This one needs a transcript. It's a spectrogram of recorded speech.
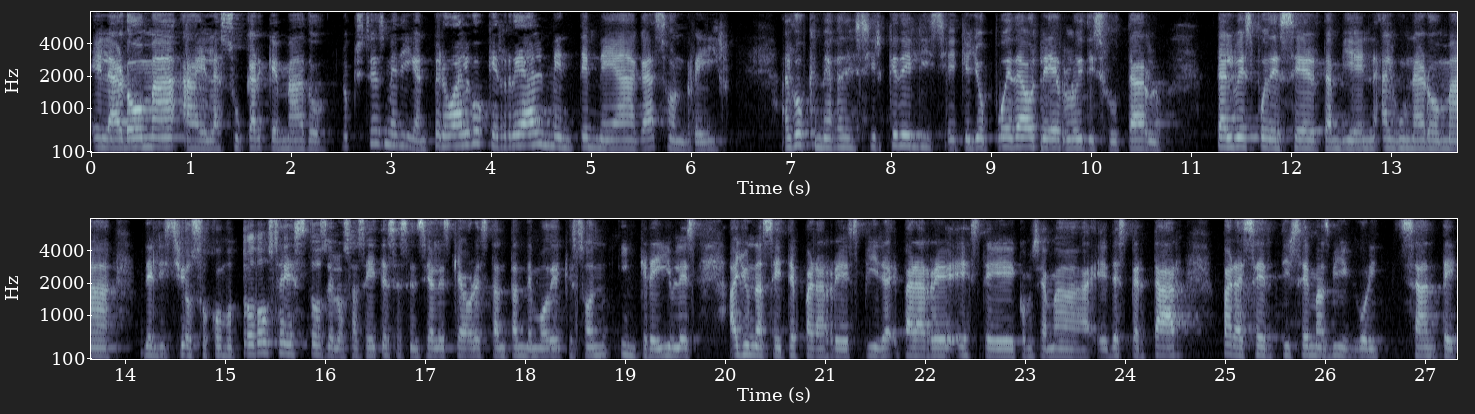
el aroma a el azúcar quemado, lo que ustedes me digan, pero algo que realmente me haga sonreír, algo que me haga decir qué delicia y que yo pueda olerlo y disfrutarlo. Tal vez puede ser también algún aroma delicioso, como todos estos de los aceites esenciales que ahora están tan de moda y que son increíbles. Hay un aceite para respirar, para este, ¿cómo se llama? Eh, despertar, para sentirse más vigorizante,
